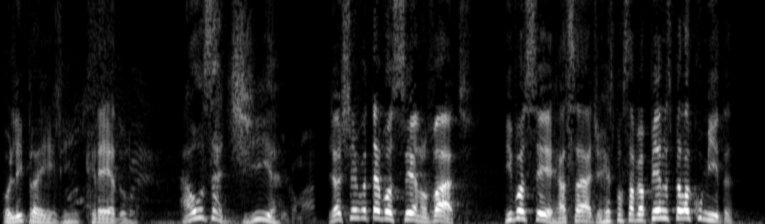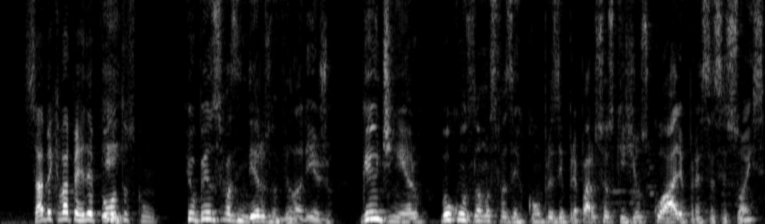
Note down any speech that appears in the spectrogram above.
Olhei pra ele, incrédulo. A ousadia! Já chego até você, novato. E você, Assad, responsável apenas pela comida. Sabe que vai perder pontos Ei. com. Eu benzo os fazendeiros no vilarejo, ganho dinheiro, vou com os lamas fazer compras e preparo seus queijinhos coalho para essas sessões.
